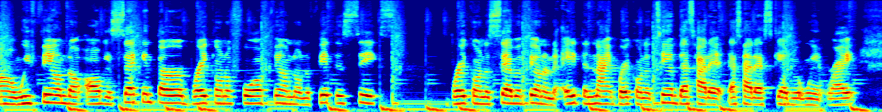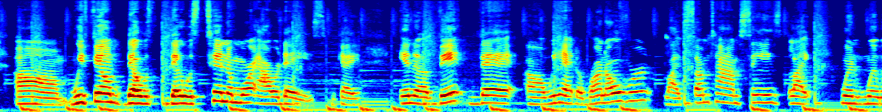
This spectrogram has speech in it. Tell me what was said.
Um, we filmed on August 2nd, 3rd, break on the 4th, filmed on the 5th and 6th, break on the 7th, filmed on the 8th and 9th, break on the 10th. That's how that that's how that schedule went, right? Um, we filmed there was there was 10 or more hour days. Okay in an event that uh, we had to run over like sometimes scenes like when when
